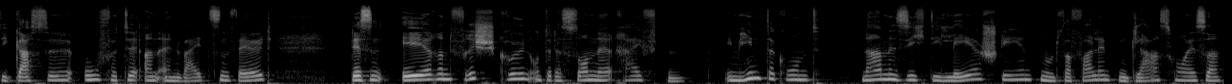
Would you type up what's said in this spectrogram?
Die Gasse uferte an ein Weizenfeld, dessen Ähren frischgrün unter der Sonne reiften. Im Hintergrund nahmen sich die leerstehenden und verfallenden Glashäuser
